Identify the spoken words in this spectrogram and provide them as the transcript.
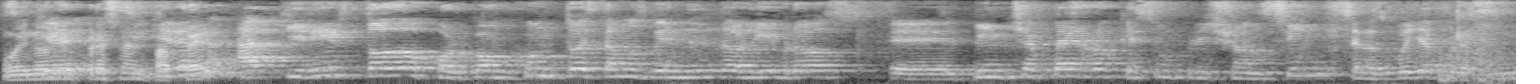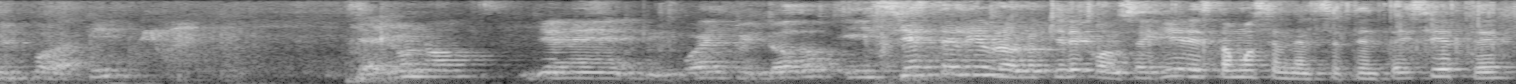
¿O en un impreso en papel? adquirir todo por conjunto, estamos vendiendo libros. Eh, el pinche perro, que es un prison se los voy a presumir por aquí y hay uno, viene envuelto y todo. Y si este libro lo quiere conseguir, estamos en el 77,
